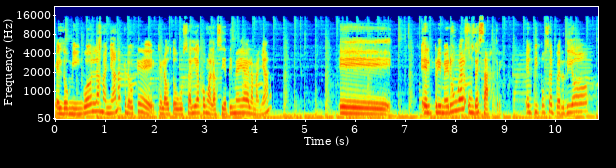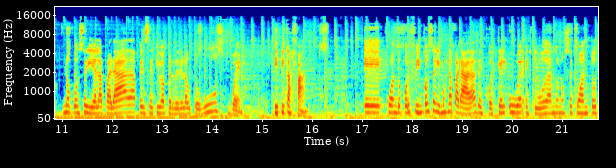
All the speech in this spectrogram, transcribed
el domingo en la mañana, creo que, el autobús salía como a las siete y media de la mañana. Eh, el primer Uber, un desastre. El tipo se perdió, no conseguía la parada, pensé que iba a perder el autobús. Bueno, típica fan. Eh, cuando por fin conseguimos la parada, después que el Uber estuvo dando no sé cuánto,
